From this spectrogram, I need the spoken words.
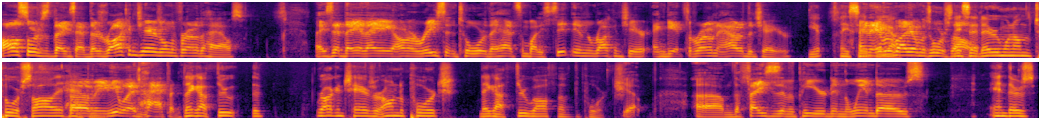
all sorts of things happened. There's rocking chairs on the front of the house. They said they they on a recent tour they had somebody sit in a rocking chair and get thrown out of the chair. Yep. They said And they got- everybody on the tour saw They said everyone on the tour saw it happen. I mean, it would happen. they got through the rocking chairs are on the porch. They got through off of the porch. Yep. Um, the faces have appeared in the windows. And there's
